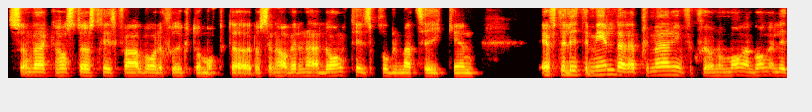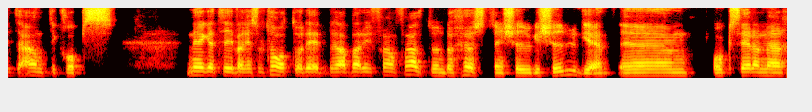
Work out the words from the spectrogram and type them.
som verkar ha störst risk för allvarlig sjukdom och död. Och sen har vi den här långtidsproblematiken efter lite mildare primärinfektion och många gånger lite antikroppsnegativa resultat och det drabbade ju framförallt under hösten 2020 ehm, och sedan när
